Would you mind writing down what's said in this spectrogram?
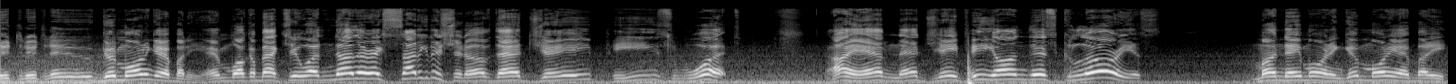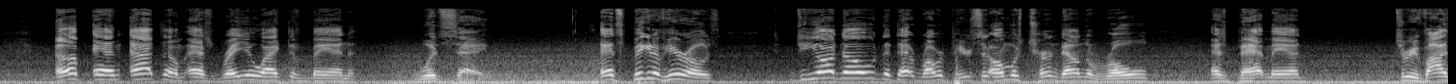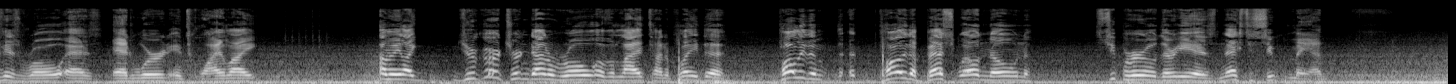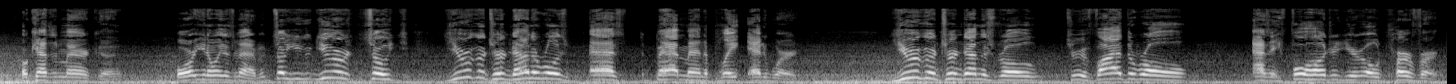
Do, do, do. Good morning, everybody, and welcome back to another exciting edition of That JP's What. I am That JP on this glorious Monday morning. Good morning, everybody. Up and at them, as Radioactive Man would say. And speaking of heroes, do y'all know that that Robert Pattinson almost turned down the role as Batman? To revive his role as Edward in Twilight. I mean, like you're gonna turn down a role of a lifetime to play the probably the probably the best well-known superhero there is next to Superman or Captain America, or you know it doesn't matter. So you you're so you're gonna turn down the role as, as Batman to play Edward. You're gonna turn down this role to revive the role as a 400 year old pervert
